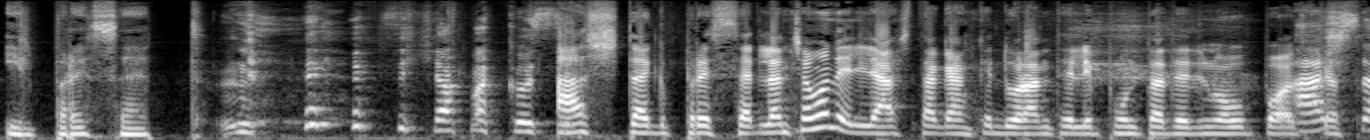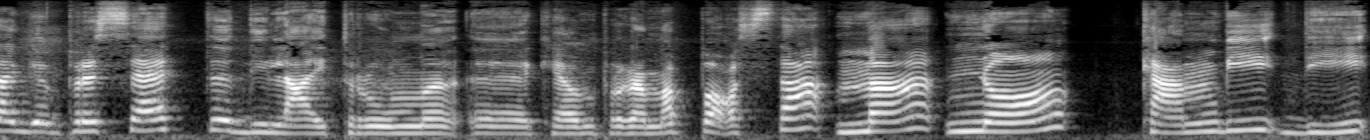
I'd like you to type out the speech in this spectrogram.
il preset. si chiama così. Hashtag preset. Lanciamo degli hashtag anche durante le puntate del nuovo podcast. Hashtag preset di Lightroom, eh, che è un programma apposta, ma no cambi di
